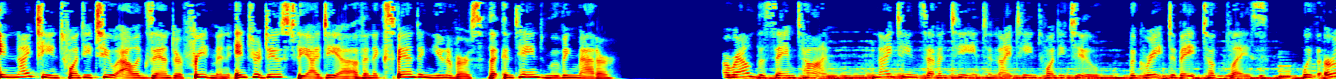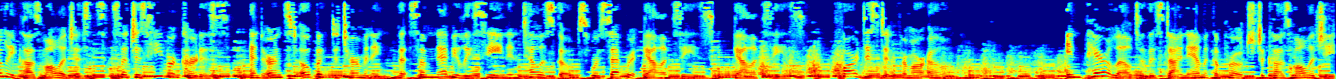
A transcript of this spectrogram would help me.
In 1922 Alexander Friedmann introduced the idea of an expanding universe that contained moving matter. Around the same time, 1917 to 1922, the Great Debate took place, with early cosmologists such as Heber Curtis and Ernst Öpik determining that some nebulae seen in telescopes were separate galaxies, galaxies far distant from our own. Parallel to this dynamic approach to cosmology,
